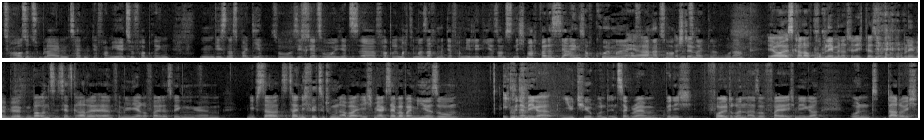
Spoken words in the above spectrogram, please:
zu Hause zu bleiben, Zeit mit der Familie zu verbringen. Hm, Wie ist denn das bei dir? So siehst du jetzt, oh, jetzt äh, macht ihr mal Sachen mit der Familie, die ihr sonst nicht macht, weil das ist ja eigentlich auch cool, mal Ja, aufeinander zu hocken eine. Zeit lang, oder? Ja, es kann auch Probleme natürlich, persönliche Probleme birken. Bei uns ist jetzt gerade äh, ein familiärer Fall, deswegen ähm, gibt es da zurzeit nicht viel zu tun, aber ich merke selber bei mir so, ich bin ja mega YouTube und Instagram bin ich voll drin, also feiere ich mega. Und dadurch,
